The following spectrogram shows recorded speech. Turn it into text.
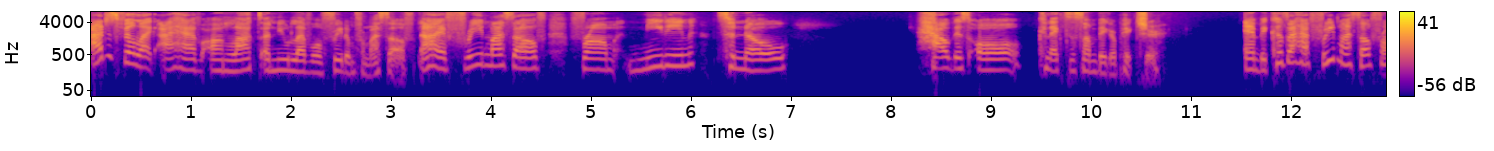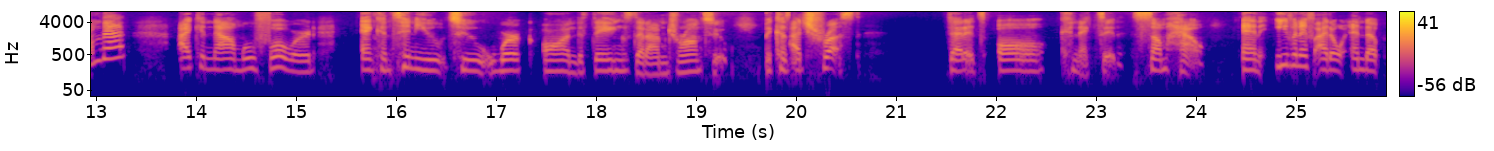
I just feel like I have unlocked a new level of freedom for myself. I have freed myself from needing to know how this all connects to some bigger picture. And because I have freed myself from that, I can now move forward and continue to work on the things that I'm drawn to because I trust that it's all connected somehow. And even if I don't end up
